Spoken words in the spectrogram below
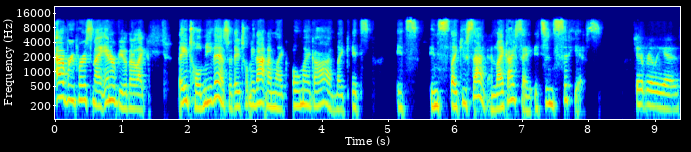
every person I interview. They're like, they told me this or they told me that. And I'm like, oh my God, like it's it's it's like you said, and like I say, it's insidious. It really is.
